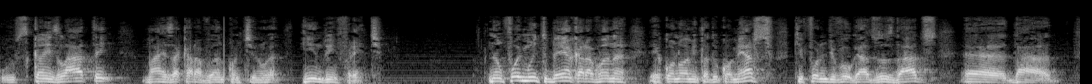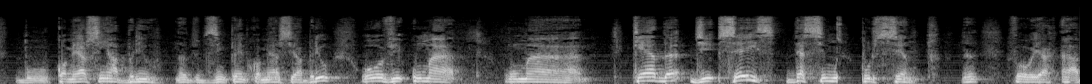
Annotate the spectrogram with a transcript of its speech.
os cães latem, mas a caravana continua indo em frente. Não foi muito bem a caravana econômica do comércio, que foram divulgados os dados é, da, do comércio em abril, né, do desempenho do comércio em abril. Houve uma, uma queda de 6 décimos por cento. Né? Foi a, a,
